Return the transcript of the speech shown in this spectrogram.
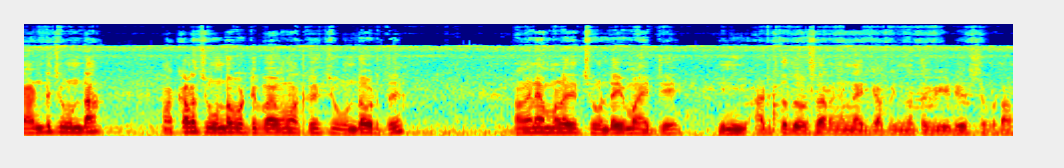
രണ്ട് ചൂണ്ട. മക്കളെ ചൂണ്ട പൊട്ടിപ്പോയപ്പോൾ മക്കൾക്ക് ചൂണ്ട കൊടുത്ത് അങ്ങനെ നമ്മൾ ചൂണ്ടയുമായിട്ട് ഇനി അടുത്ത ദിവസം ഇറങ്ങുന്നതായിരിക്കും. അപ്പോൾ ഇന്നത്തെ വീഡിയോ ഇഷ്ടപ്പെട്ടാൽ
